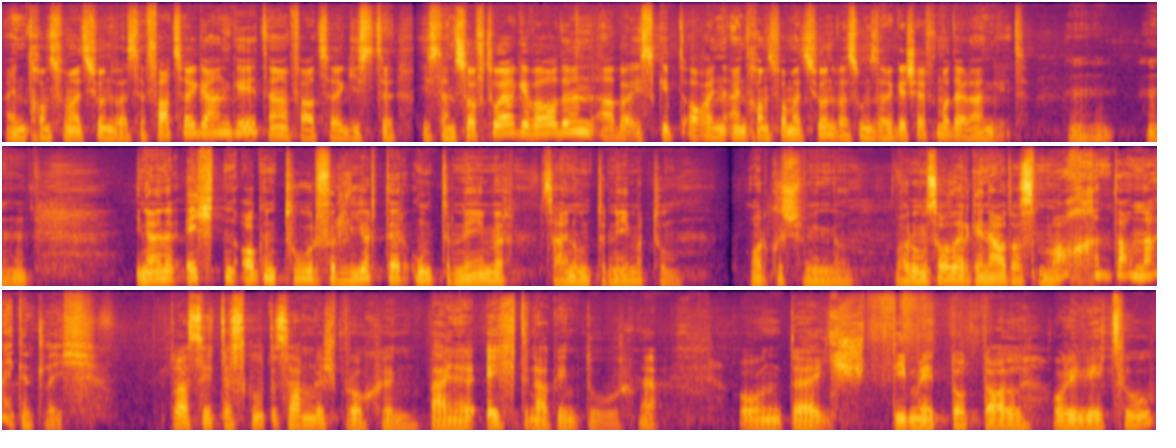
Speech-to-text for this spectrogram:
eine Transformation, was das Fahrzeug angeht. Ein Fahrzeug ist, ist ein Software geworden, aber es gibt auch eine, eine Transformation, was unser Geschäftsmodell angeht. Mhm. Mhm. In einer echten Agentur verliert der Unternehmer sein Unternehmertum. Markus Schwingel. Warum soll er genau das machen dann eigentlich? Du hast etwas Gutes angesprochen bei einer echten Agentur. Ja. Und äh, ich stimme total Olivier zu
